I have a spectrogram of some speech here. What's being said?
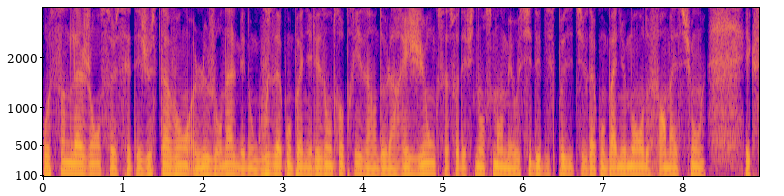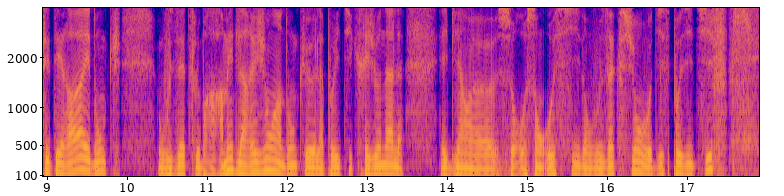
au sein de l'agence. C'était juste avant le journal, mais donc vous accompagnez les entreprises hein, de la région, que ce soit des financements, mais aussi des dispositifs d'accompagnement, de formation, etc. Et donc vous êtes le bras armé de la région, hein. donc euh, la politique régionale, eh bien, euh, se ressent aussi dans vos actions, vos dispositifs.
